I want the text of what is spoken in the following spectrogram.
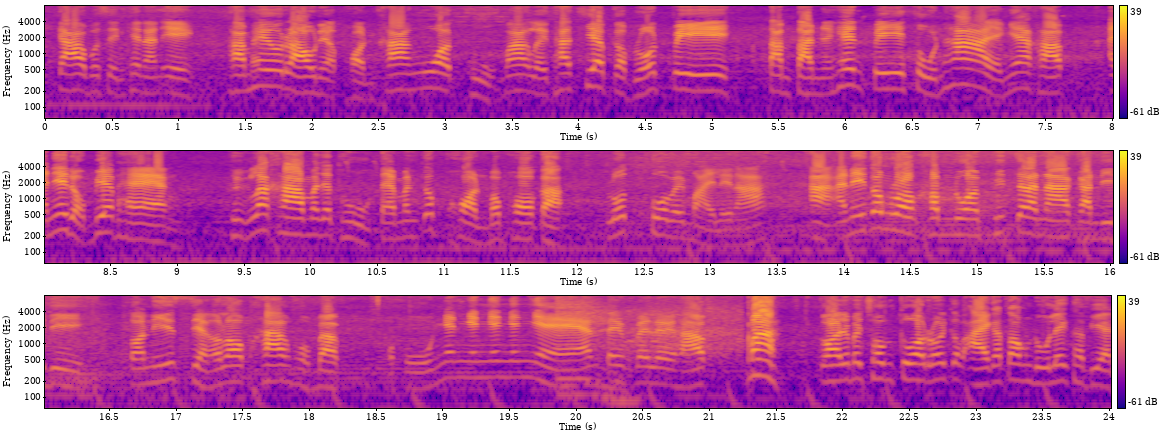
2.79%แค่นั้นเอง ทำให้เราเนี่ยผ่อนค่างวดถูกมากเลย ถ้าเทียบกับรถปีต่ำๆอย่างเช่นปี 05 อย่างเงี้ยครับ อันนี้ดอกเบี้ยแพง ถึงราคามันจะถูกแต่มันก็ผ่อนพอๆกับรถตัวใหม่ๆเลยนะ อะ อันนี้ต้องลองคำนวณพิจารณากันดีๆ ตอนนี้เสียงรอบข้างผมแบบ โอ้โหแง่นแง่นแง่นแง่นแง่นเต็มไปเลยครับ มา ก่อนจะไปชมตัวรถกับไอก็ต้องดูเลขทะเบียน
